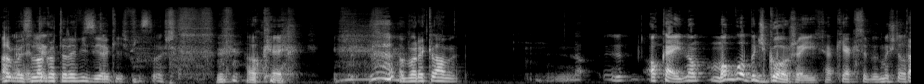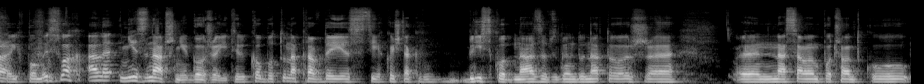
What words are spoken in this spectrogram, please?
Albo jest logo telewizji jakiejś to. Okej. Okay. Albo reklamy. No, Okej, okay, no mogło być gorzej, tak jak sobie myślę o tak. Twoich pomysłach, ale nieznacznie gorzej tylko, bo tu naprawdę jest jakoś tak blisko dna ze względu na to, że e, na samym początku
